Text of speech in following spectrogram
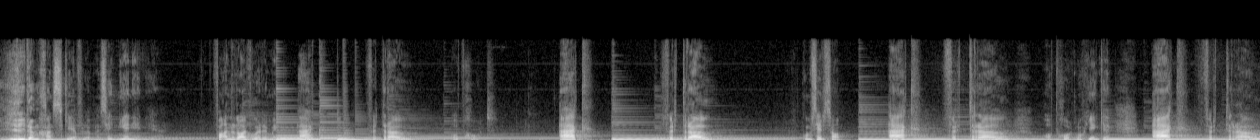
hierdie ding gaan skeefloop en sê nee nee nee. Verander daai woorde met ek vertrou op God. Ek vertrou Kom sê dit saam. Ek vertrou op God. Nog een keer. Ek vertrou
